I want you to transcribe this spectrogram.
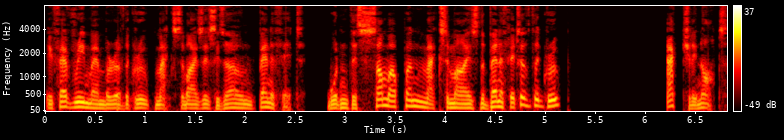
if every member of the group maximizes his own benefit, wouldn't this sum up and maximize the benefit of the group? Actually not.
